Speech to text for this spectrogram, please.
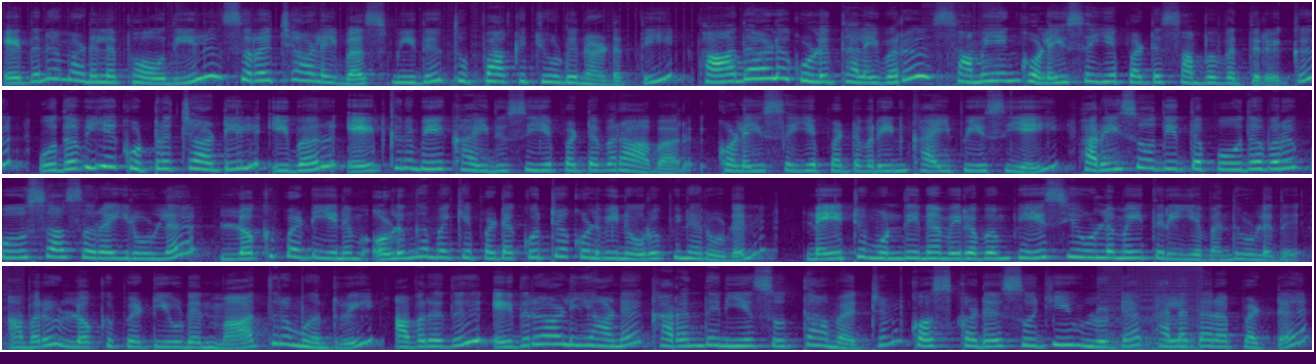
எதனமடல பகுதியில் சிறைச்சாலை பஸ் மீது துப்பாக்கிச்சூடு நடத்தி பாதாள குழு தலைவர் சமயம் கொலை செய்யப்பட்ட சம்பவத்திற்கு உதவிய குற்றச்சாட்டில் இவர் ஏற்கனவே கைது செய்யப்பட்டவர் ஆவார். கொலை செய்யப்பட்டவரின் கைபேசியை பரிசோதித்த போது அவர் பூசா சிறையில் உள்ள லொக்குப்பட்டி எனும் ஒழுங்கமைக்கப்பட்ட குற்றக்குழுவின் உறுப்பினருடன் நேற்று முன்தினம் இரவும் பேசியுள்ளமை தெரிய வந்துள்ளது அவர் லொக்குப்பட்டியுடன் மாத்திரமின்றி அவரது எதிராளியான கரந்தனிய சுத்தா மற்றும் கொஸ்கட சுஜி உள்ளிட்ட பலதரப்பட்ட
